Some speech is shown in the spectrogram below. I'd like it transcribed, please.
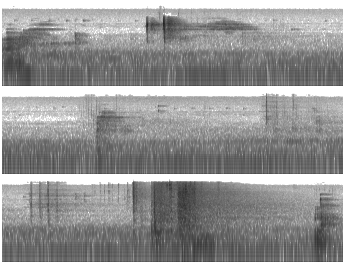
Uh, no.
